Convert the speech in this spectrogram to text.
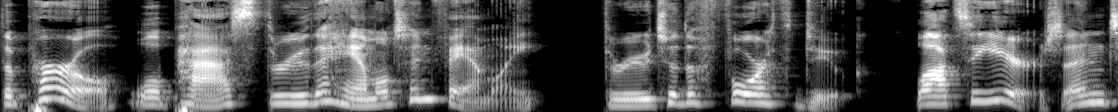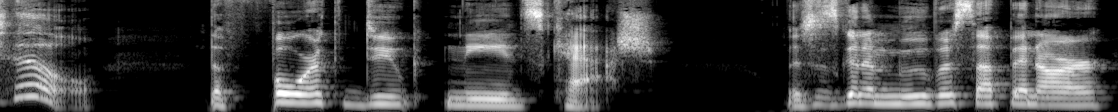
The pearl will pass through the Hamilton family through to the fourth Duke, lots of years, until the fourth Duke needs cash. This is going to move us up in our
